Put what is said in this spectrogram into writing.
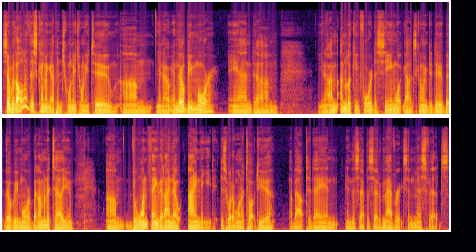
So, with all of this coming up in 2022, um, you know, and there'll be more and um, you know I'm I'm looking forward to seeing what God's going to do. But there'll be more. But I'm going to tell you, um, the one thing that I know I need is what I want to talk to you about today in in this episode of Mavericks and Misfits.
